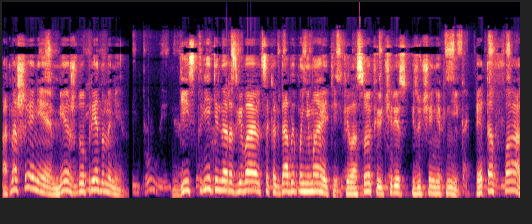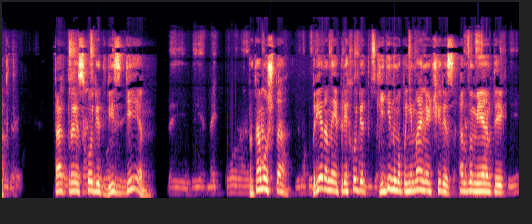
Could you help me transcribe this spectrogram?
Отношения между преданными действительно развиваются, когда вы понимаете философию через изучение книг. Это факт. Так происходит везде. Потому что преданные приходят к единому пониманию через аргументы,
